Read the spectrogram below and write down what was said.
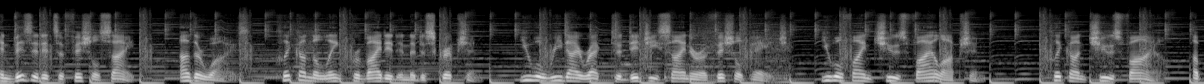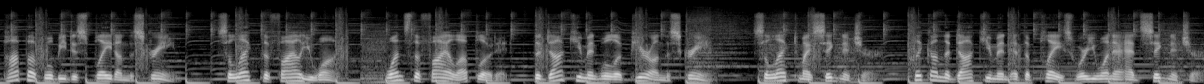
And visit its official site. Otherwise, click on the link provided in the description. You will redirect to DigiSigner official page. You will find Choose File option. Click on Choose File. A pop-up will be displayed on the screen. Select the file you want. Once the file uploaded, the document will appear on the screen. Select My Signature. Click on the document at the place where you want to add signature.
